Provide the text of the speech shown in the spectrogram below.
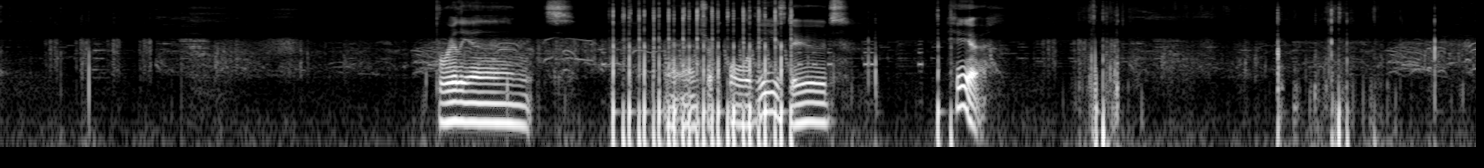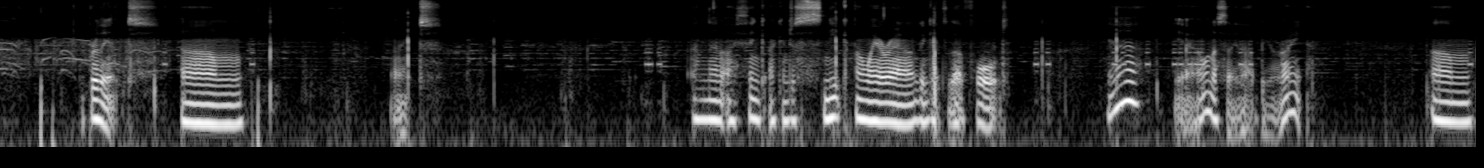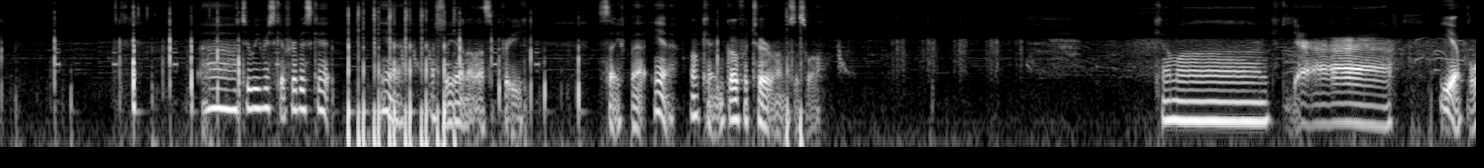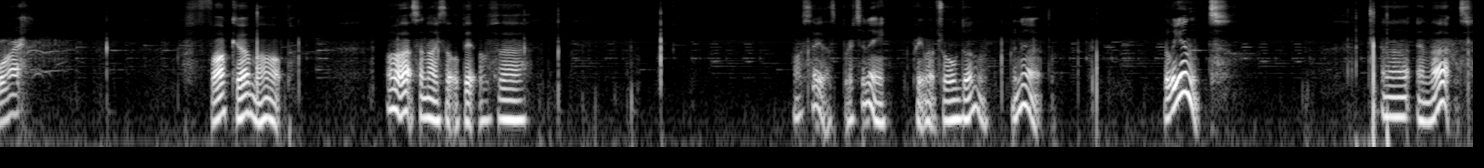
Brilliant. Right, and chuck all of these dudes here. Brilliant. Um, right. And then I think I can just sneak my way around and get to that fort. Yeah? Yeah, I want to say that'd be alright. Um, uh, do we risk it for a biscuit? Yeah, actually, yeah, no, that's a pretty safe bet. Yeah, okay, we'll go for Turons as well. Come on. Yeah. Yeah, boy. fuck 'em up. Oh, that's a nice little bit of, uh... I'll say that's Brittany. Pretty much all done, isn't it? Brilliant! Uh, and that.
